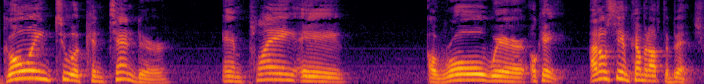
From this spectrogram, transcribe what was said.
going to a contender and playing a a role where okay, I don't see him coming off the bench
